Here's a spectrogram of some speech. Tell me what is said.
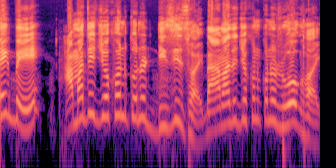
দেখবে আমাদের যখন কোনো ডিজিজ হয় বা আমাদের যখন কোনো রোগ হয়,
